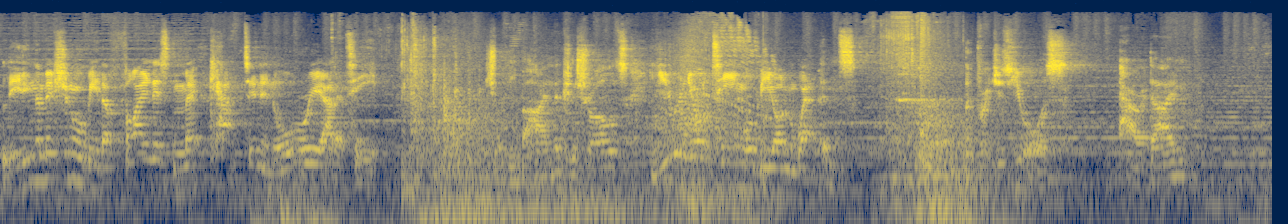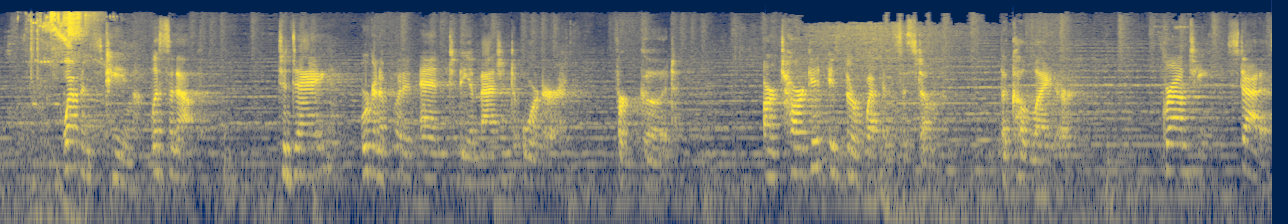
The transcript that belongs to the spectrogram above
Leading the mission will be the finest mech captain in all reality. She'll be behind the controls. You and your team will be on weapons. The bridge is yours, Paradigm. Weapons team, listen up. Today, we're gonna put an end to the imagined order. For good. Our target is their weapon system. The Collider. Ground team, status.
